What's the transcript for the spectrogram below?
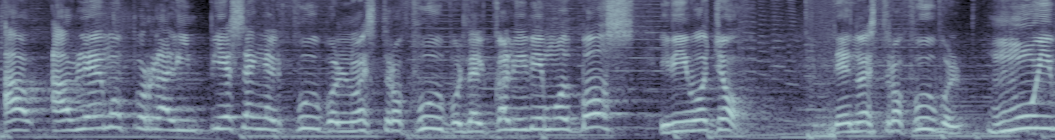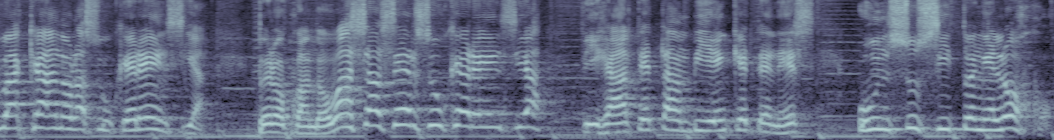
Ha- Hablemos por la limpieza en el fútbol, nuestro fútbol, del cual vivimos vos y vivo yo. De nuestro fútbol. Muy bacano la sugerencia. Pero cuando vas a hacer sugerencia, fíjate también que tenés un suscito en el ojo.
